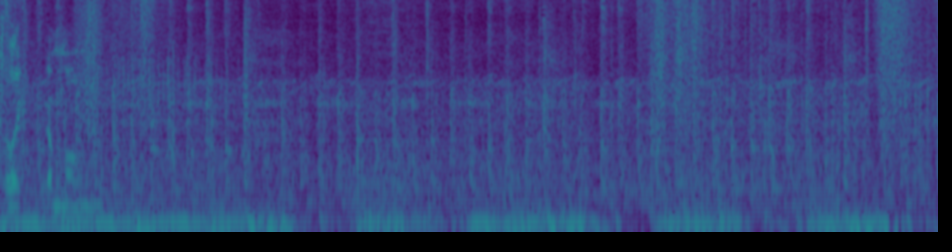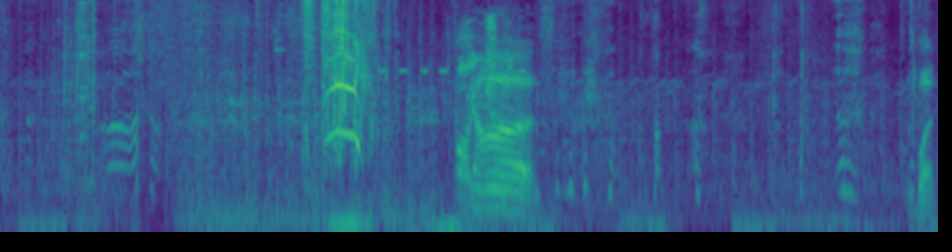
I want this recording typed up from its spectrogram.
For like a moment. Oh, you. What?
